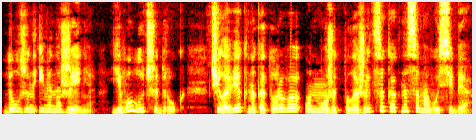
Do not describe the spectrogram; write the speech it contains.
должен именно Женя, его лучший друг, человек, на которого он может положиться как на самого себя.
